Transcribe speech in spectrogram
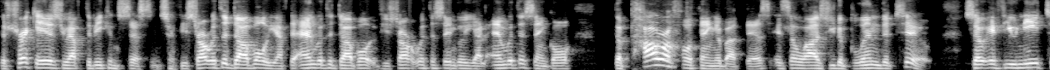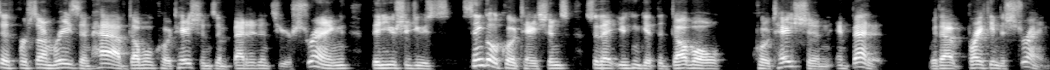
The trick is you have to be consistent. So if you start with the double, you have to end with the double. If you start with a single, you got to end with a single. The powerful thing about this is it allows you to blend the two. So if you need to, for some reason, have double quotations embedded into your string, then you should use single quotations so that you can get the double quotation embedded without breaking the string.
